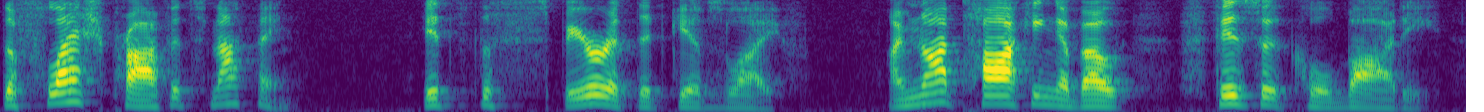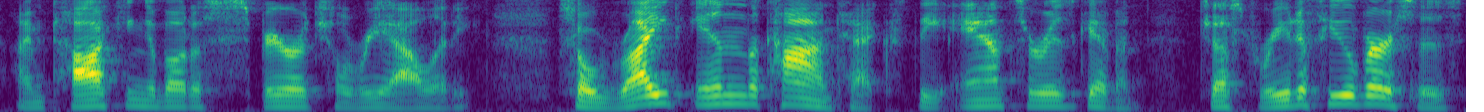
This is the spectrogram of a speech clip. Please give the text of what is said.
the flesh profits nothing. It's the spirit that gives life. I'm not talking about physical body. I'm talking about a spiritual reality. So, right in the context, the answer is given. Just read a few verses,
